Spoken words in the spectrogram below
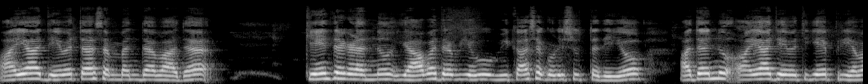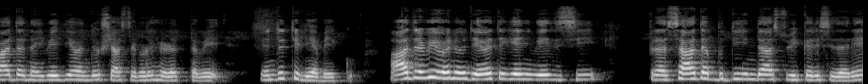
ಆಯಾ ದೇವತಾ ಸಂಬಂಧವಾದ ಕೇಂದ್ರಗಳನ್ನು ಯಾವ ದ್ರವ್ಯವು ವಿಕಾಸಗೊಳಿಸುತ್ತದೆಯೋ ಅದನ್ನು ಆಯಾ ದೇವತೆಗೆ ಪ್ರಿಯವಾದ ನೈವೇದ್ಯವೆಂದು ಶಾಸ್ತ್ರಗಳು ಹೇಳುತ್ತವೆ ಎಂದು ತಿಳಿಯಬೇಕು. ಆ ದ್ರವ್ಯವನ್ನು ದೇವತೆಗೆ ನಿವೇದಿಸಿ ಪ್ರಸಾದ ಬುದ್ಧಿಯಿಂದ ಸ್ವೀಕರಿಸಿದರೆ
